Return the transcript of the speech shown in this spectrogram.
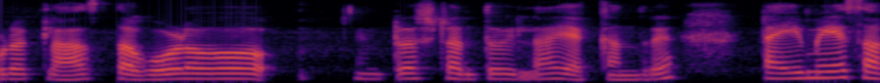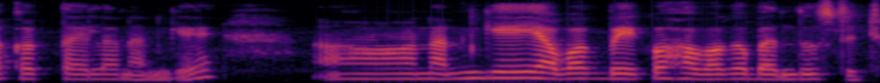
ಕೂಡ ಕ್ಲಾಸ್ ತಗೊಳ್ಳೋ ಇಂಟ್ರೆಸ್ಟ್ ಅಂತೂ ಇಲ್ಲ. ಯಾಕಂದರೆ ಟೈಮೇ ಸಾಕಾಗ್ತಾ ಇಲ್ಲ ನನಗೆ. ನನಗೆ ಯಾವಾಗ ಬೇಕೋ ಆವಾಗ ಬಂದು ಸ್ಟಿಚ್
